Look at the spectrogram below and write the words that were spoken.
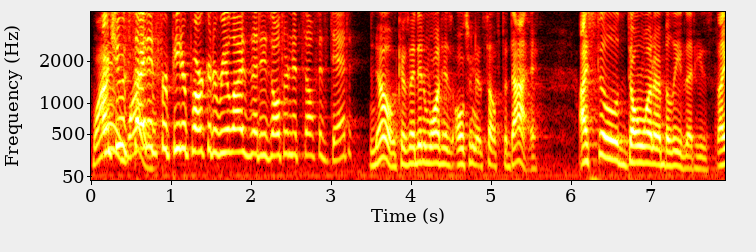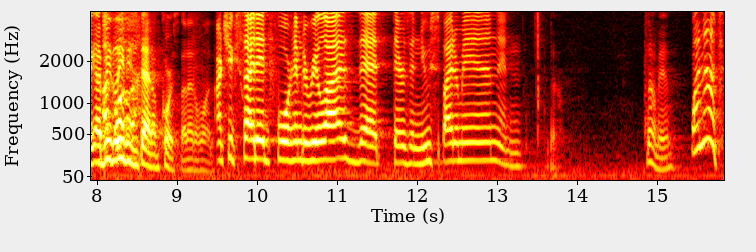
Why? Aren't you why? excited for Peter Parker to realize that his alternate self is dead? No, because I didn't want his alternate self to die. I still don't want to believe that he's like I uh, believe well, he's dead, of course, but I don't want. Aren't you excited for him to realize that there's a new Spider-Man and No, No, man. why not?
